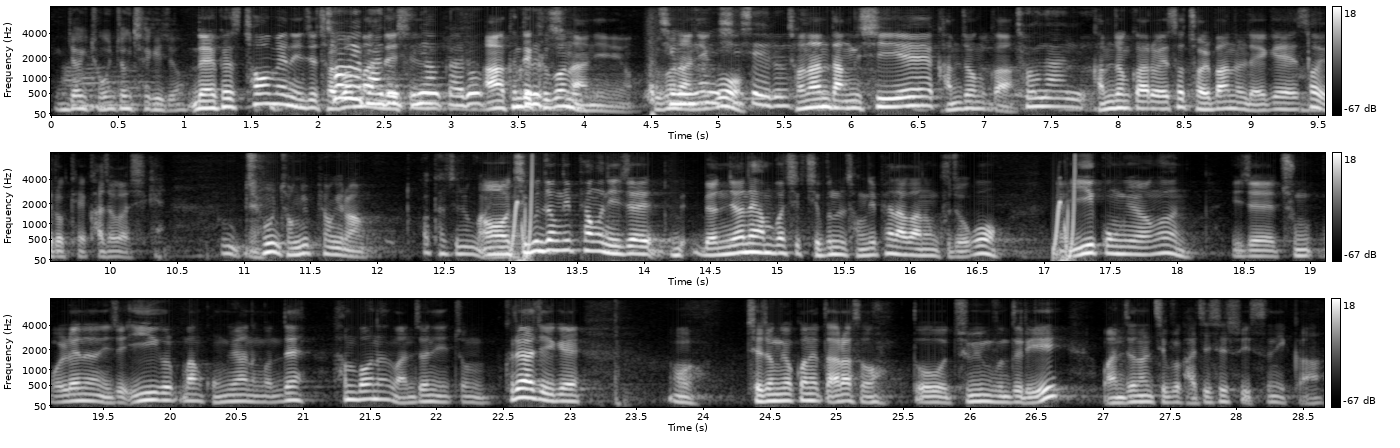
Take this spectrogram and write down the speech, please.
굉장히 좋은 정책이죠. 네, 그래서 처음에는 이제 처음에 절반만 내시는 분양가로? 아, 근데 그렇지. 그건 아니에요. 그건 지금 아니고 시세로? 전환 당시의 감정가, 전환 감정가로 해서 절반을 내게 해서 이렇게 가져가시게. 그럼 지분 적립형이랑 똑같아지는 거 아니에요? 어, 지분 적립형은 이제 몇 년에 한 번씩 지분을 적립해 나가는 구조고 이익 공유형은 이제 중, 원래는 이제 이익만 공유하는 건데 한 번은 완전히 좀 그래야지 이게 어, 재정 여건에 따라서 또 주민분들이 완전한 집을 가지실 수 있으니까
